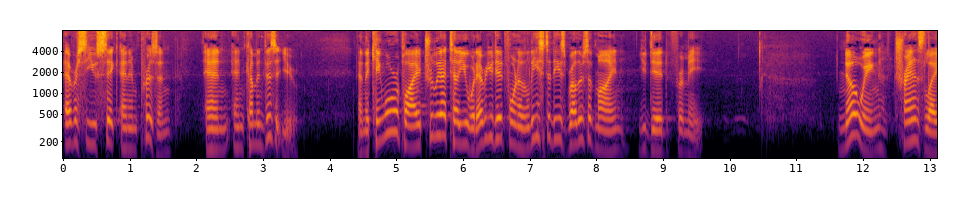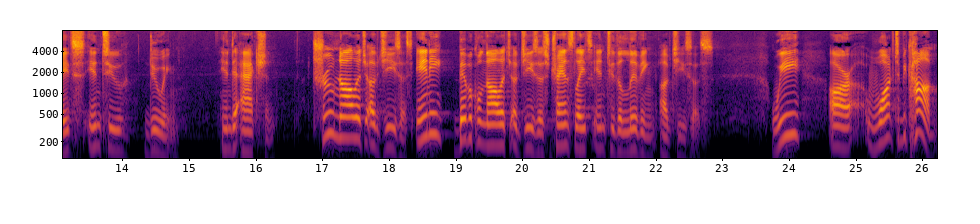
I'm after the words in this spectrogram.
ever see you sick and in prison and, and come and visit you? And the king will reply, Truly I tell you, whatever you did for one of the least of these brothers of mine, you did for me. Knowing translates into doing, into action. True knowledge of Jesus, any biblical knowledge of Jesus, translates into the living of Jesus. We are want to become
